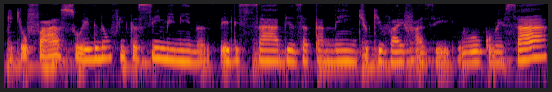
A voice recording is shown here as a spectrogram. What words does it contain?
O que, que, eu faço? Ele não fica assim, meninas. Ele sabe exatamente o que vai fazer. Vou começar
